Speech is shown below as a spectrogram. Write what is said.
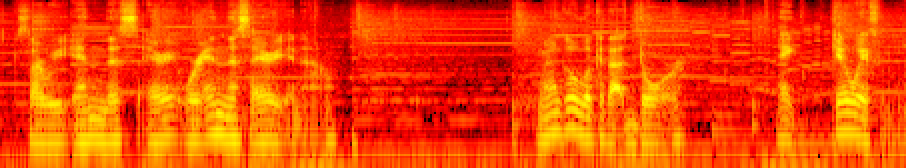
Because are we in this area? We're in this area now. I'm gonna go look at that door. Hey, get away from me.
